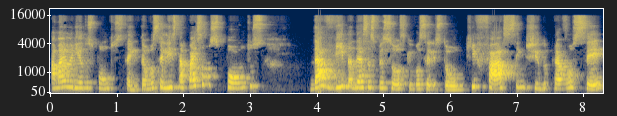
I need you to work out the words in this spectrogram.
a maioria dos pontos tem. Então, você lista quais são os pontos da vida dessas pessoas que você listou que faz sentido para você,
